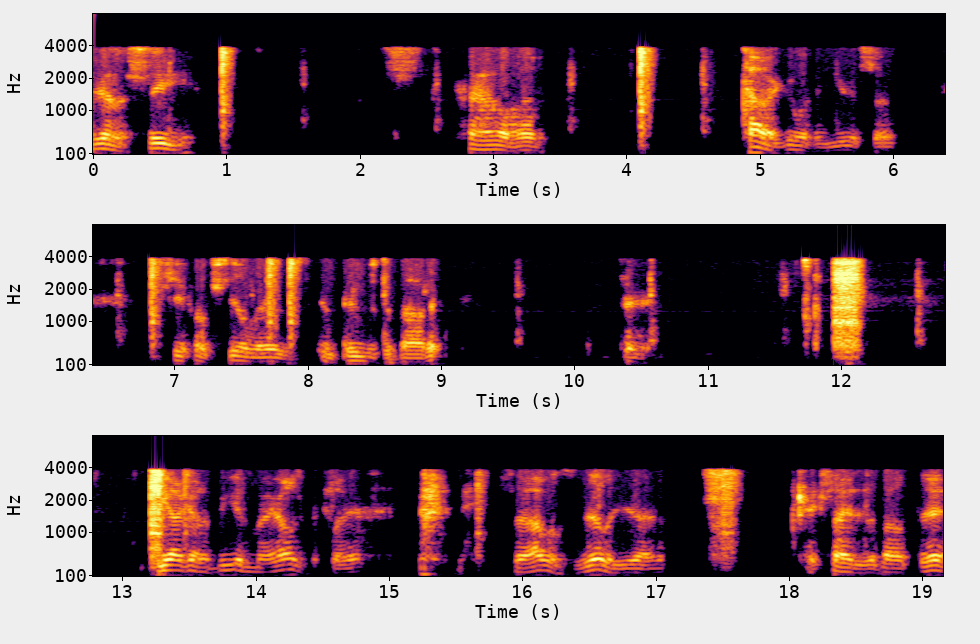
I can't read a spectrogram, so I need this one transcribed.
we're gonna see how uh, how it goes in a so. See if I'm still as enthused about it. Uh, yeah, I got to be in my algebra class, so I was really uh, excited about that.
